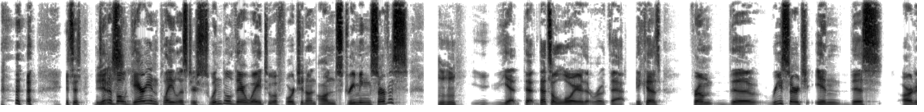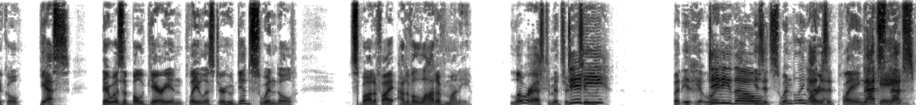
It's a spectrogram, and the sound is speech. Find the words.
it says, "Did Yes. a Bulgarian playlister swindle their way to a fortune on on streaming service?" Mhm. Yeah, that, that's a lawyer that wrote that because from the research in this article, yes, there was a Bulgarian playlister who did swindle Spotify out of a lot of money. Lower estimates are Did two- he? But it, it, Did he though? Is it swindling or Uh, is it playing That's that's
